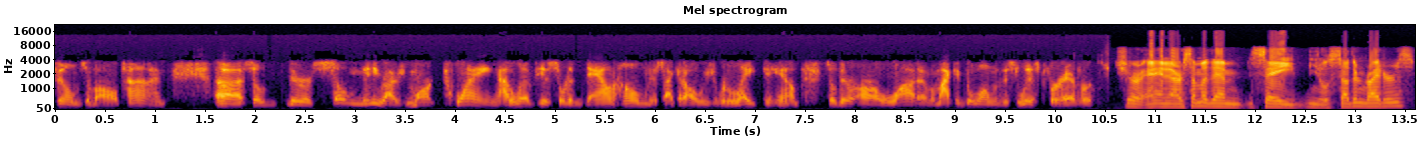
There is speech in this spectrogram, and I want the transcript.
films of all time. Uh, so there are so many writers. Mark Twain, I loved his sort of down homeness. I could always relate to him. So there are a lot of them. I could go on with this list forever. Sure. And are some of them, say, you know, Southern writers?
